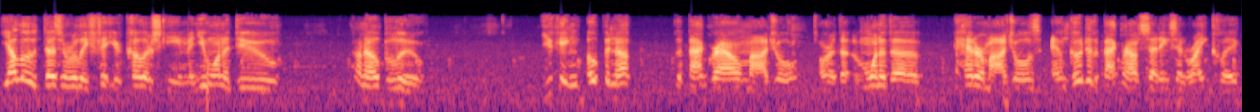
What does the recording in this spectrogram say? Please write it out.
yellow doesn't really fit your color scheme, and you want to do, I don't know, blue. You can open up the background module or the one of the header modules and go to the background settings and right click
